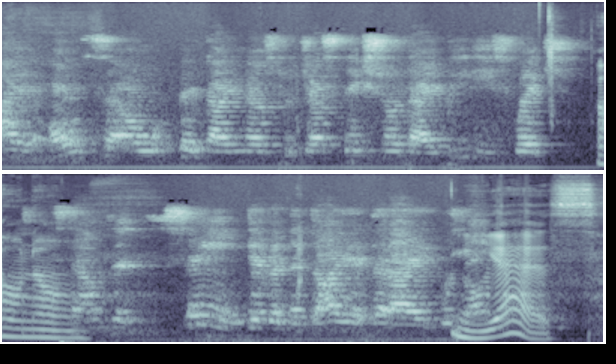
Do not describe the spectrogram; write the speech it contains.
I also been diagnosed with gestational diabetes, which oh no sounds insane given the diet that I was on. Yes.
